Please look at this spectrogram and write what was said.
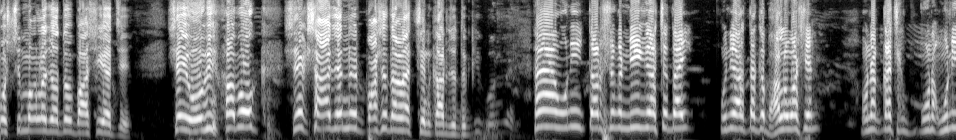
পশ্চিমবাংলা যত বাসী আছে সেই অভিভাবক শেখ শাহজাহানের পাশে দাঁড়াচ্ছেন কার্যত কি বলবেন? হ্যাঁ উনি তার সঙ্গে লিঙ্ক আছে তাই উনি আর তাকে ভালোবাসেন। ওনার কাছে উনি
